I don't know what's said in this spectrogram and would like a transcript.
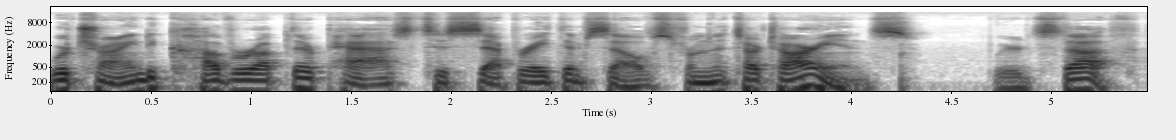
were trying to cover up their past to separate themselves from the Tartarians. Weird stuff.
